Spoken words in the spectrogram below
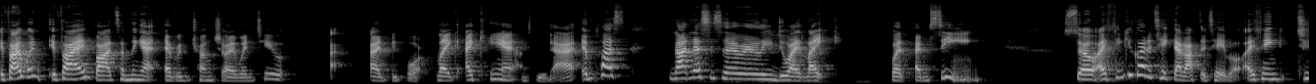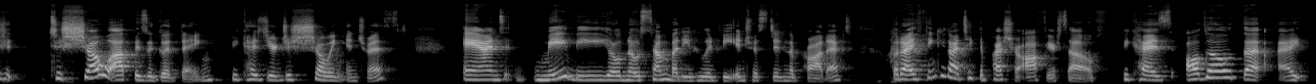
if I went, if I bought something at every trunk show I went to, I'd be bored. Like I can't do that. And plus, not necessarily do I like what I'm seeing. So I think you got to take that off the table. I think to to show up is a good thing because you're just showing interest. And maybe you'll know somebody who would be interested in the product. But I think you got to take the pressure off yourself because although the I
